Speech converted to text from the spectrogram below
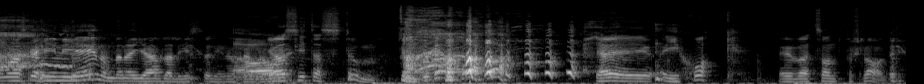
om man ska hinna igenom den här jävla listan innan februari. Jag sitter stum. jag är i, i chock över ett sånt förslag.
